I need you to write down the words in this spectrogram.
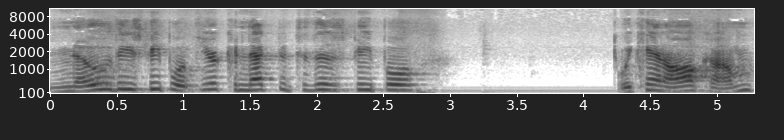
know these people, if you're connected to these people, we can't all come.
